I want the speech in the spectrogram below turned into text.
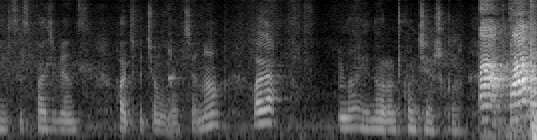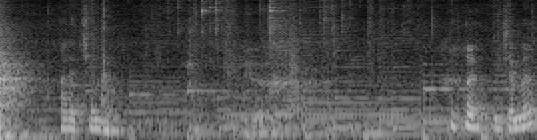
nie chce spać, więc chodź wyciągnę cię, no. Uwaga! No jedną rączką ciężko. Ale cię mam. Idziemy?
